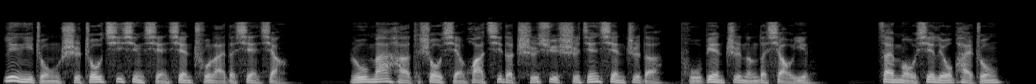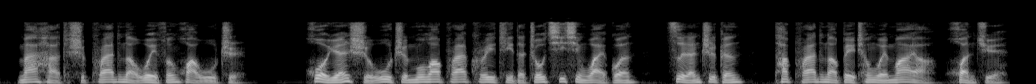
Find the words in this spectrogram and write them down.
另一种是周期性显现出来的现象，如 Mahat 受显化期的持续时间限制的普遍智能的效应。在某些流派中，Mahat 是 Pradna 未分化物质或原始物质 Mula Prakriti 的周期性外观，自然之根。它 Pradna 被称为 Maya 幻觉，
